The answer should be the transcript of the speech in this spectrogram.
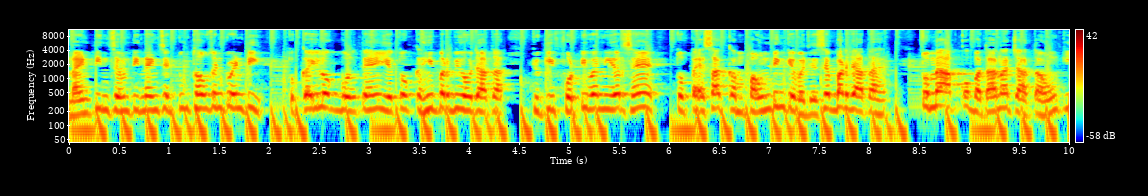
1979 से 2020 तो कई लोग बोलते हैं, ये तो कहीं पर भी हो जाता, क्योंकि 41 इयर्स हैं तो पैसा कंपाउंडिंग के वजह से बढ़ जाता है। तो मैं आपको बताना चाहता हूँ कि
